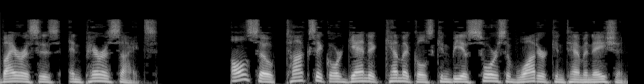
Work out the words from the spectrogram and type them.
viruses, and parasites. Also, toxic organic chemicals can be a source of water contamination.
